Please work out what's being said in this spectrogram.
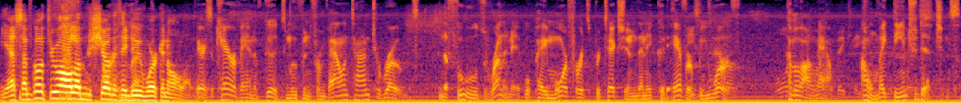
Yes, I'm going through all of them to show that they do work in all of them. There's a caravan of goods moving from Valentine to Rhodes, and the fools running it will pay more for its protection than it could ever be worth. Come along now. I will make the introductions.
